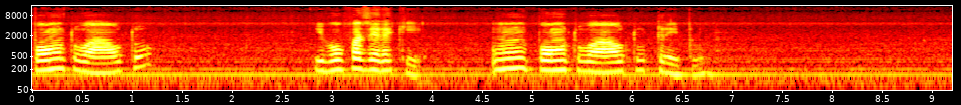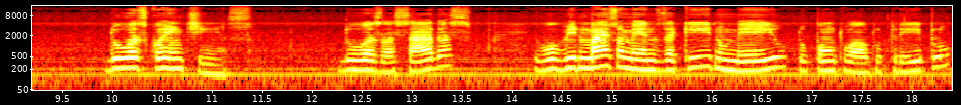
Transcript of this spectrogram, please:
ponto alto e vou fazer aqui um ponto alto triplo. Duas correntinhas, duas laçadas. Eu vou vir mais ou menos aqui no meio do ponto alto triplo,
